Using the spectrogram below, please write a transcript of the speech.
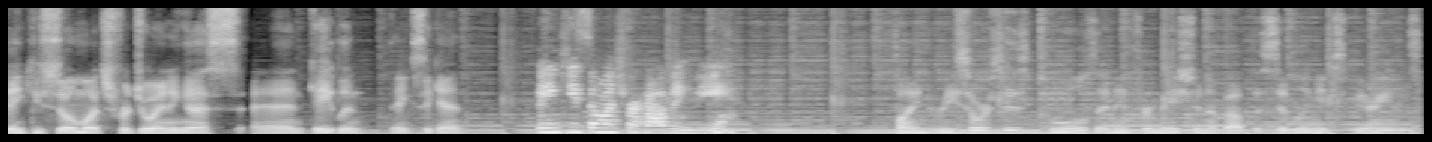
Thank you so much for joining us. And Kaitlin, thanks again. Thank you so much for having me. Find resources, tools, and information about the sibling experience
